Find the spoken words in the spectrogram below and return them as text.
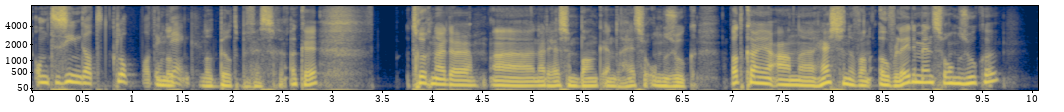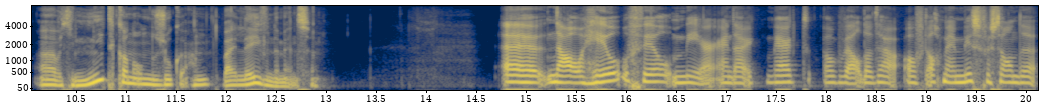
om te zien dat het klopt wat ik dat, denk. om dat beeld te bevestigen. Oké. Terug naar de, naar de hersenbank en het hersenonderzoek. Wat kan je aan hersenen van overleden mensen onderzoeken? Eh, wat je niet kan onderzoeken aan bij levende mensen? Eh, nou, heel veel meer. En daar ik merk ook wel dat daar over het algemeen misverstanden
